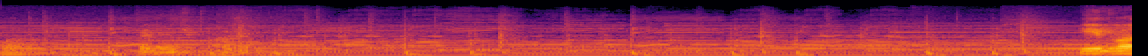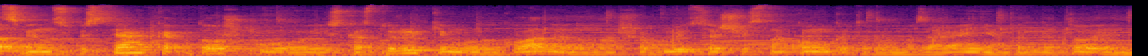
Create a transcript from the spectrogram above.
Вот. Пойдемте покажу. И 20 минут спустя картошку из кастрюльки мы выкладываем на наше блюдце с чесноком, которое мы заранее подготовили.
